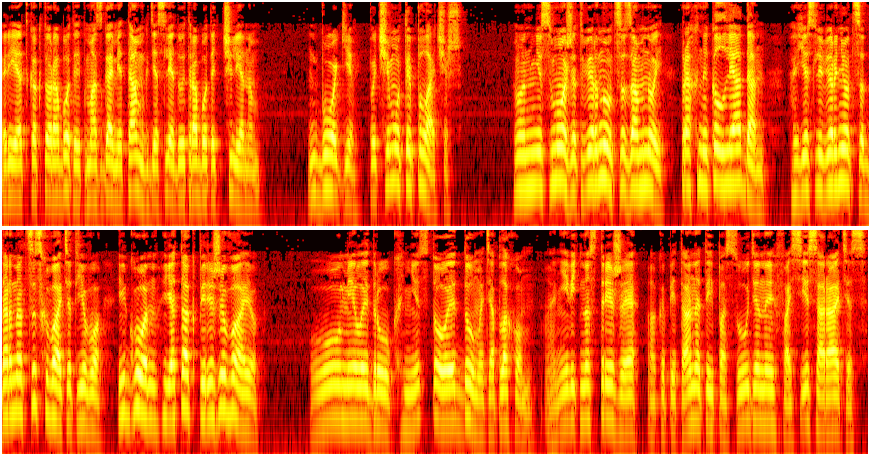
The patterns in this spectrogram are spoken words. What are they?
редко кто работает мозгами там, где следует работать членом. Боги, почему ты плачешь? Он не сможет вернуться за мной, прохныкал Леодан. Если вернется, дарнатцы схватят его. Игон, я так переживаю. О, милый друг, не стоит думать о плохом. Они ведь на стреже, а капитан этой посудины Фаси Саратис.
